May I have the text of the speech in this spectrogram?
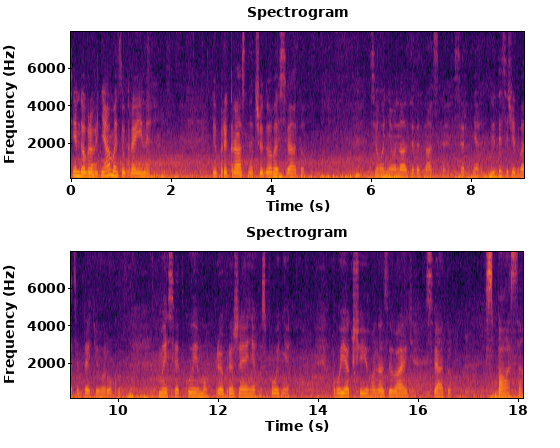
Всім доброго дня, ми з України. І прекрасне, чудове свято. Сьогодні у нас 19 серпня 2023 року. Ми святкуємо Преображення Господнє, або як ще його називають, свято Спаса.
